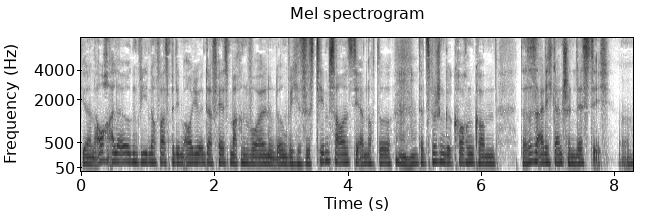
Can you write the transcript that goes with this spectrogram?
die dann auch alle irgendwie noch was mit dem Audio-Interface machen wollen und irgendwelche Systemsounds, die einem noch so mhm. dazwischen gekrochen kommen. Das ist eigentlich ganz schön lästig. Ja.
